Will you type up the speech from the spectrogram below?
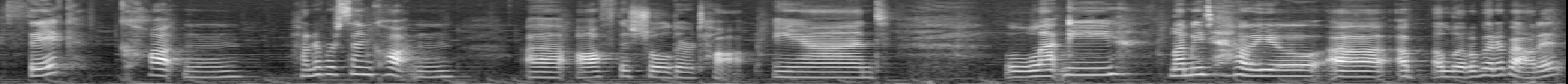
thick cotton, 100% cotton uh, off the shoulder top. And let me, let me tell you uh, a, a little bit about it.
